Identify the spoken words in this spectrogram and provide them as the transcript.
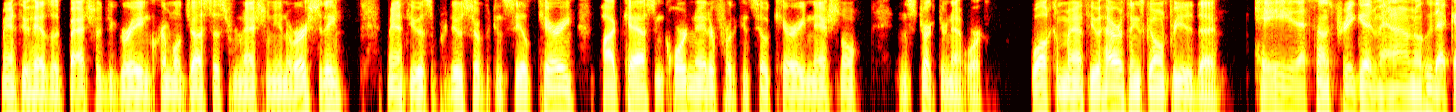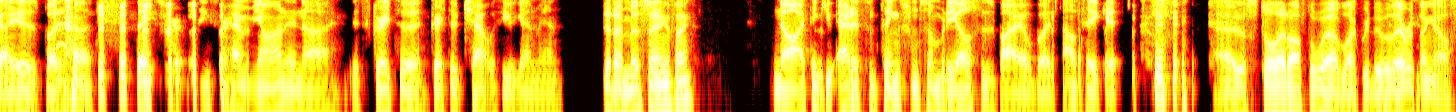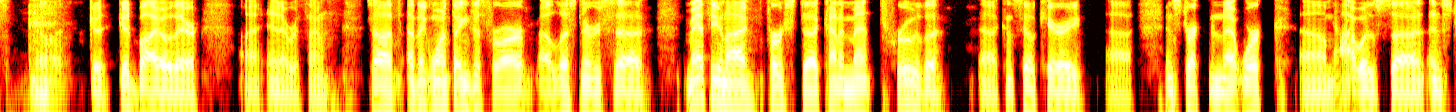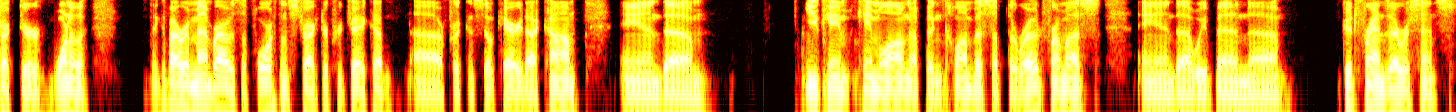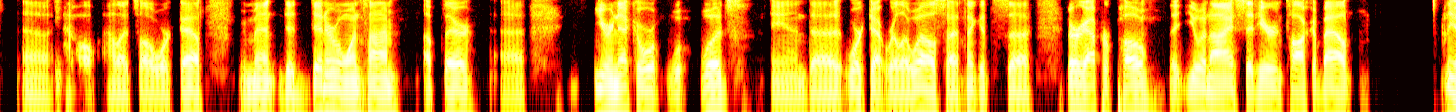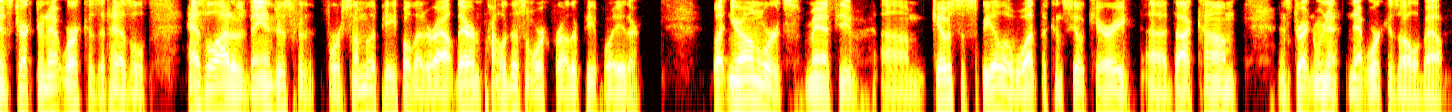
Matthew has a bachelor degree in criminal justice from National University. Matthew is a producer of the Concealed Carry podcast and coordinator for the Concealed Carry National Instructor Network. Welcome, Matthew. How are things going for you today? Hey, that sounds pretty good, man. I don't know who that guy is, but uh, thanks for thanks for having me on, and uh, it's great to great to chat with you again, man. Did I miss anything? No, I think you added some things from somebody else's bio, but I'll take it. I just stole that off the web like we do with everything else. Uh, good, good bio there uh, and everything. So I, th- I, think one thing just for our uh, listeners, uh, Matthew and I first uh, kind of met through the uh, concealed carry instructor network. Um, yeah. I was an instructor, one of the I think if I remember, I was the fourth instructor for Jacob uh, for concealedcarry.com. And um, you came came along up in Columbus, up the road from us, and uh, we've been uh, good friends ever since. Uh, how how that's all worked out. We met, did dinner one time up there, uh, your neck of w- woods, and uh, worked out really well. So I think it's uh, very apropos that you and I sit here and talk about the instructor network because it has a has a lot of advantages for for some of the people that are out there, and probably doesn't work for other people either. But in your own words, Matthew, um, give us a spiel of what the concealedcarry.com uh, instructor network is all about.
